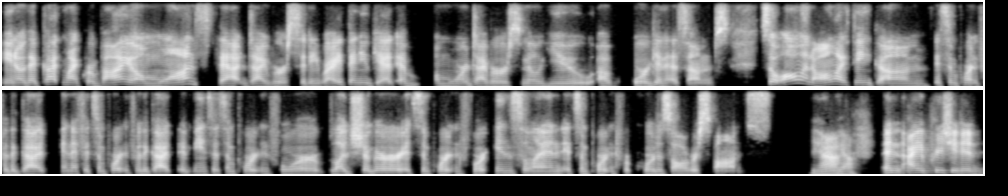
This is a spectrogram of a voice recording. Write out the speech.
You know, that gut microbiome wants that diversity, right? Then you get a, a more diverse milieu of organisms. So, all in all, I think um, it's important for the gut. And if it's important for the gut, it means it's important for blood sugar, it's important for insulin, it's important for cortisol response. Yeah. yeah. And I appreciated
